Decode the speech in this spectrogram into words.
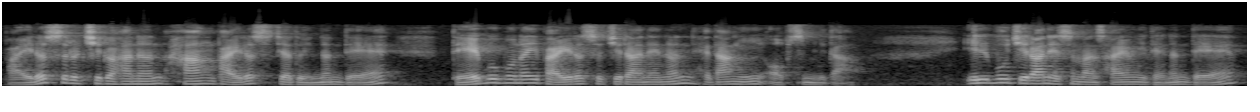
바이러스를 치료하는 항바이러스제도 있는데 대부분의 바이러스 질환에는 해당이 없습니다. 일부 질환에서만 사용이 되는데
